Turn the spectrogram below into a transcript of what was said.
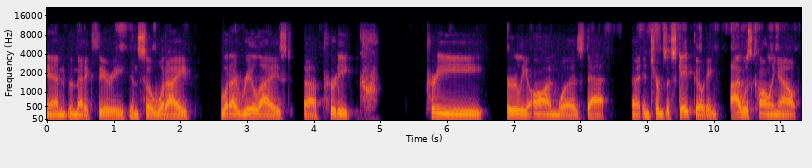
and mimetic theory. And so what I what I realized uh, pretty pretty early on was that uh, in terms of scapegoating, I was calling out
